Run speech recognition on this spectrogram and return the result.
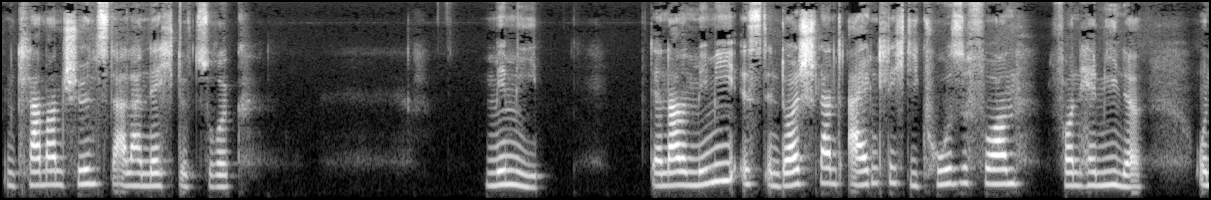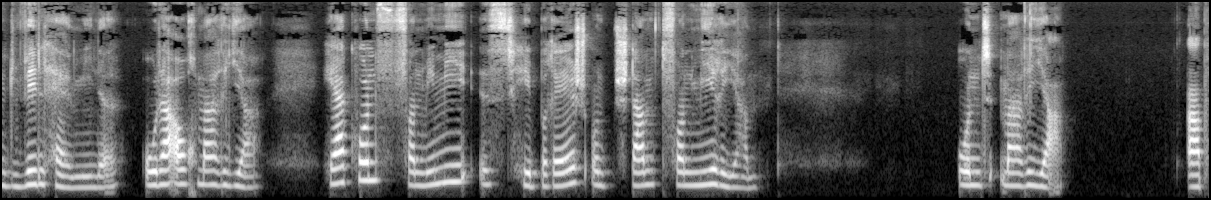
in Klammern schönste aller Nächte zurück. Mimi. Der Name Mimi ist in Deutschland eigentlich die Koseform von Hermine und Wilhelmine oder auch Maria. Herkunft von Mimi ist hebräisch und stammt von Miriam und Maria ab.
